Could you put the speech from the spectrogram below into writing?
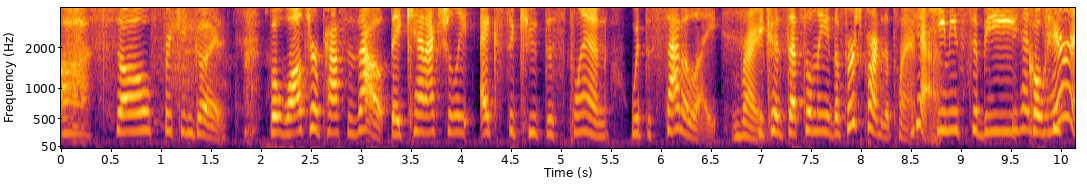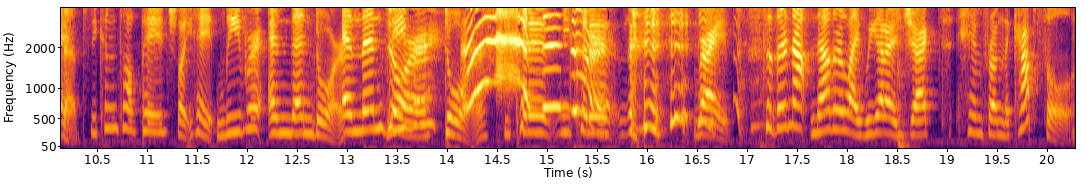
oh, so freaking good. But Walter passes out. They can't actually execute this plan with the satellite, Right. Because that's only the first part of the plan. Yeah. he needs to be coherent. two steps. You couldn't tell Paige like, "Hey, lever and then door, And then door. Lever, door." You couldn't. You couldn't. right. So they're not now they're like, we gotta eject him from the capsule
